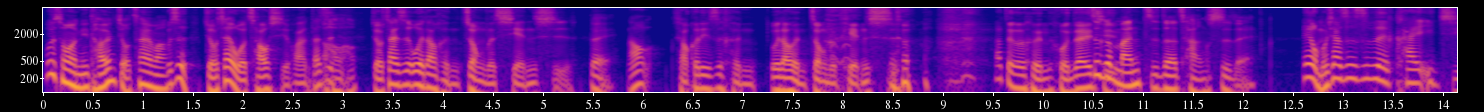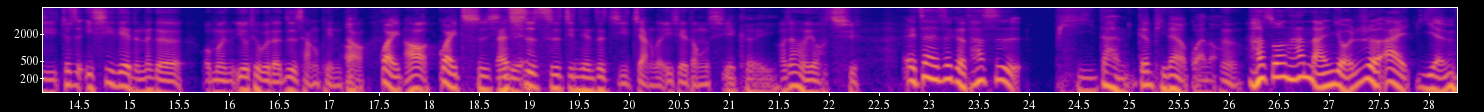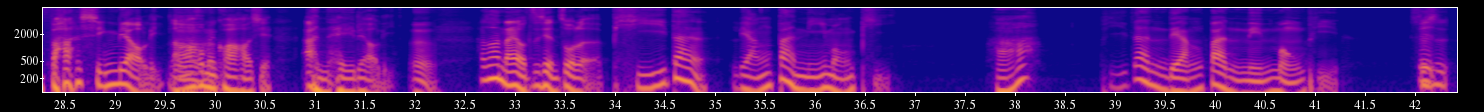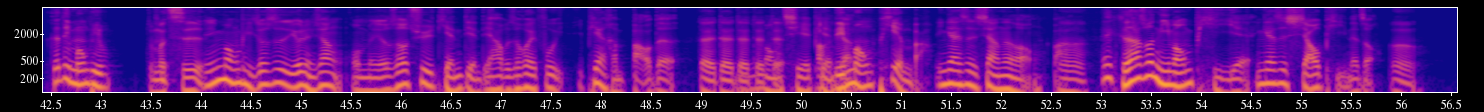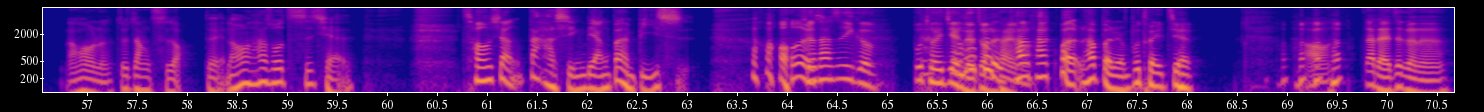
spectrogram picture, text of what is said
为什么你讨厌韭菜吗不？是韭菜，我超喜欢，但是哦，韭菜是味道很重的咸食，对，然后巧克力是很味道很重的甜食，它整个很混在一起。这个蛮值得尝试的欸。哎、我们下次是不是开一集，就是一系列的那个我们 YouTube 的日常频道，哦，怪然后怪吃来试吃今天这集讲的一些东西也，可以。好像很有趣。哎，在这个它是皮蛋，跟皮蛋有关哦。嗯，她说她男友热爱研发新料理，然后后面括号写暗黑料理。嗯，她说她男友之前做了皮蛋凉拌柠檬皮，啊，皮蛋凉拌柠檬皮，就是是可柠檬皮怎么吃？柠檬皮就是有点像我们有时候去甜点店，它不是会附一片很薄的对对对对柠檬对，切片柠檬片吧。应该是像那种吧？嗯哎、可是他说柠檬皮耶，应该是削皮那种。嗯，然后呢，就这样吃哦。对，然后他说吃起来超像大型凉拌鼻屎，好恶所以心。它是一个不推荐的状态他吗？他本他本人不推荐。好，再来这个呢，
